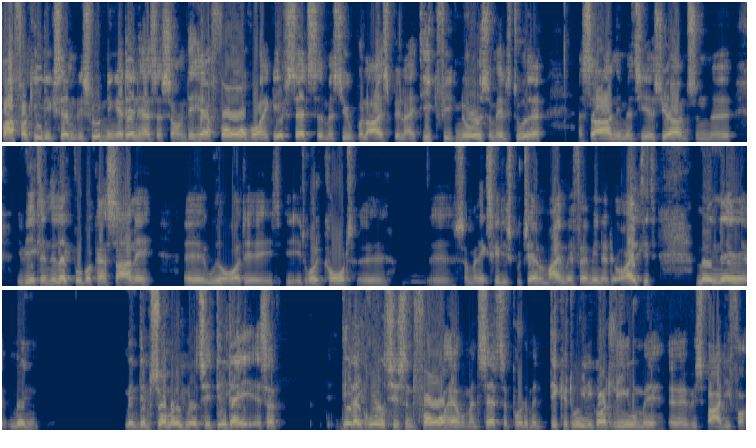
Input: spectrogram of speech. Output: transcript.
bare for at give et eksempel, i slutningen af den her sæson, det her forår, hvor AGF satsede massivt på legespillere, at de ikke fik noget som helst ud af, af Sarni, Mathias Jørgensen, øh, i virkeligheden heller ikke Bubakar Sarni, øh, udover et, et, et rødt kort, øh, øh, som man ikke skal diskutere med mig med, for jeg mener, det var rigtigt. Men, øh, men men dem så man ikke noget til. Det der, altså, det er der ikke råd til sådan et forår her, hvor man satser på det, men det kan du egentlig godt leve med, øh, hvis bare de får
